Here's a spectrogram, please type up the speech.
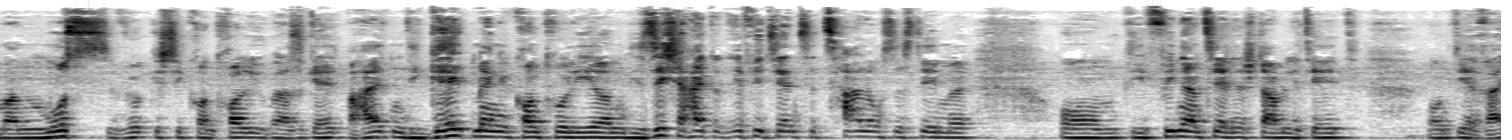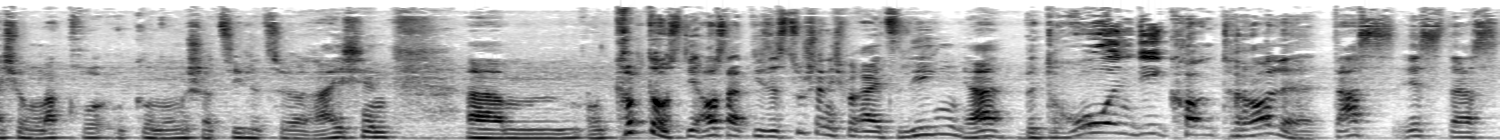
man muss wirklich die Kontrolle über das Geld behalten, die Geldmenge kontrollieren, die Sicherheit und Effizienz der Zahlungssysteme um die finanzielle Stabilität und die Erreichung makroökonomischer Ziele zu erreichen. Ähm, und Kryptos, die außerhalb dieses Zuständigbereichs liegen, ja, bedrohen die Kontrolle. Das ist das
